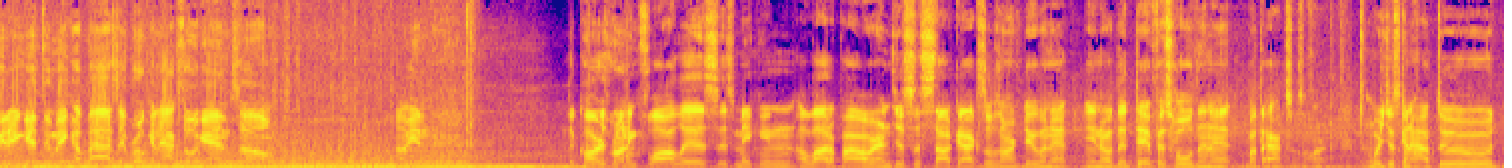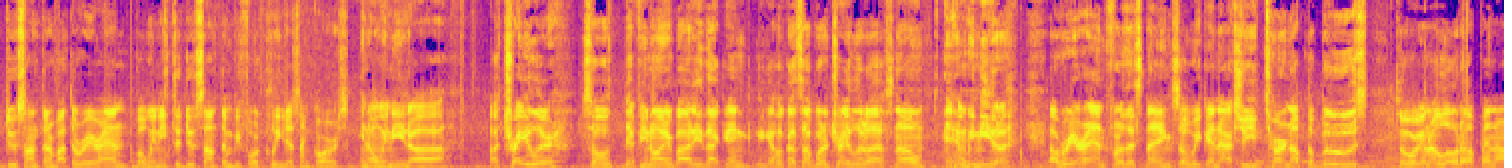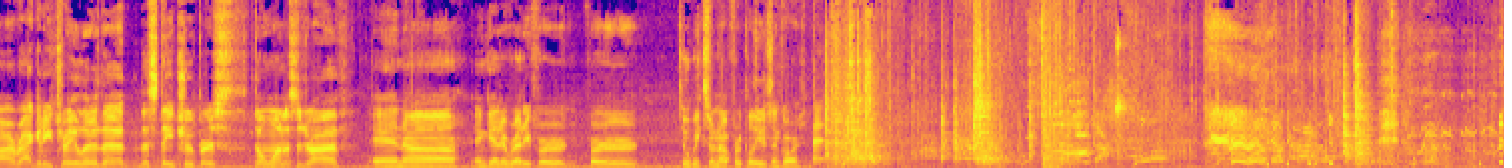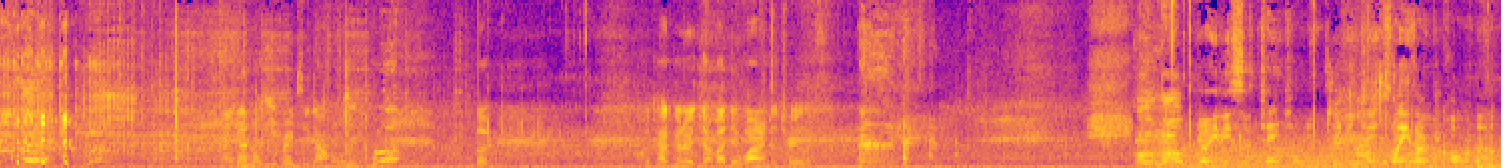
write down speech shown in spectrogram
We didn't a pass. I broke an axle again, so I mean the car is running flawless. It's making a lot of power, and just the stock axles aren't doing it. You know, the diff is holding it, but the axles aren't. We're just gonna have to do something about the rear end, but we need to do something before Cleetus and cars. You know, we need a a trailer. So if you know anybody that can hook us up with a trailer, let us know. And we need a, a rear end for this thing so we can actually turn up the boost. So we're gonna load up in our raggedy trailer that the state troopers don't want us to drive and uh, and get it ready for for two weeks from now for Cleetus and cars. I got no e-brakes, you got. Look. Look how good a job I did wiring the trailer. Call him out. Yo, he needs to change. He needs to change lanes. I'm gonna call him out.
